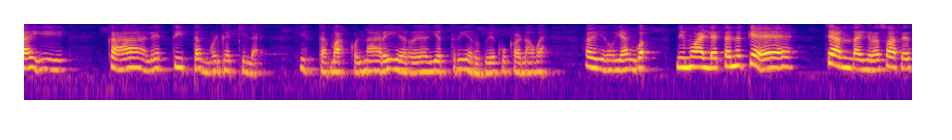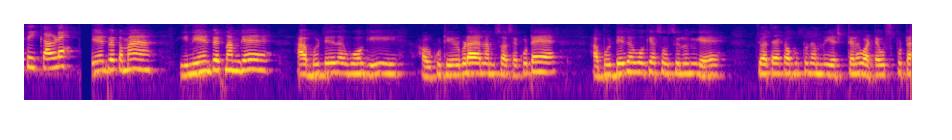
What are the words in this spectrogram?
ತಾಯಿ. ಕಾಲೆತ್ತಿ ಇತ್ತ ಮುಡ್ಗಕ್ಕಿಲ್ಲ ಇತ್ತ ಮಕ್ಕಳನ್ನ ಎರ ಎತ್ತರಿ ಇರಬೇಕು ಕಣವ ಅಯ್ಯೋ, ಹೆಂಗೋ, ನಿಮ್ಮ ಒಳ್ಳೆತನಕ್ಕೆ ಚಂದಾಗಿರೋ ಸೊಸೆ ಸಿಕ್ಕವಳೆ. ಏನು ಬೇಕಮ್ಮ? ಇನ್ನೇನು ಬೇಕು ನಮಗೆ? ಆ ಬುಡ್ಡೆದಾಗ ಹೋಗಿ ಅವಳು ಕುಟ್ಟಿ ಹೇಳ್ಬೇಡ ನಮ್ಮ ಸೊಸೆ ಕುಟೆ. ಆ ಬುಡ್ಡೆದಾಗ ಹೋಗಿ ಆ ಸೊಸಿಲುನ್ಗೆ ಜೊತೆ ಹಾಕಬಿಟ್ಟು ನಮ್ಗೆ ಎಷ್ಟೆಲ್ಲ ಹೊಟ್ಟೆ ಉಸ್ಬಿಟ್ಟ.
